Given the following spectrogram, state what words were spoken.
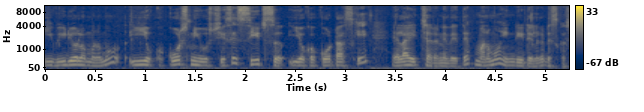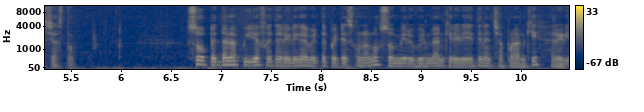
ఈ వీడియోలో మనము ఈ యొక్క కోర్స్ని యూస్ చేసి సీట్స్ ఈ యొక్క కోటాస్కి ఎలా ఇచ్చారనేది అయితే మనము ఇన్ డీటెయిల్గా డిస్కస్ చేస్తాం. సో పెద్దగా పీడిఎఫ్ అయితే రెడీగా పెడితే పెట్టేసుకున్నాను. సో మీరు వినడానికి రెడీ అయితే నేను చెప్పడానికి రెడీ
